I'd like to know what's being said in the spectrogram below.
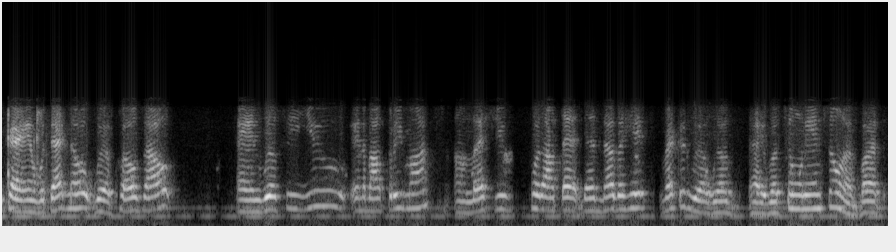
Okay, and with that note, we'll close out, and we'll see you in about three months, unless you put out that, that another hit record. We'll we'll hey we'll tune in sooner, but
